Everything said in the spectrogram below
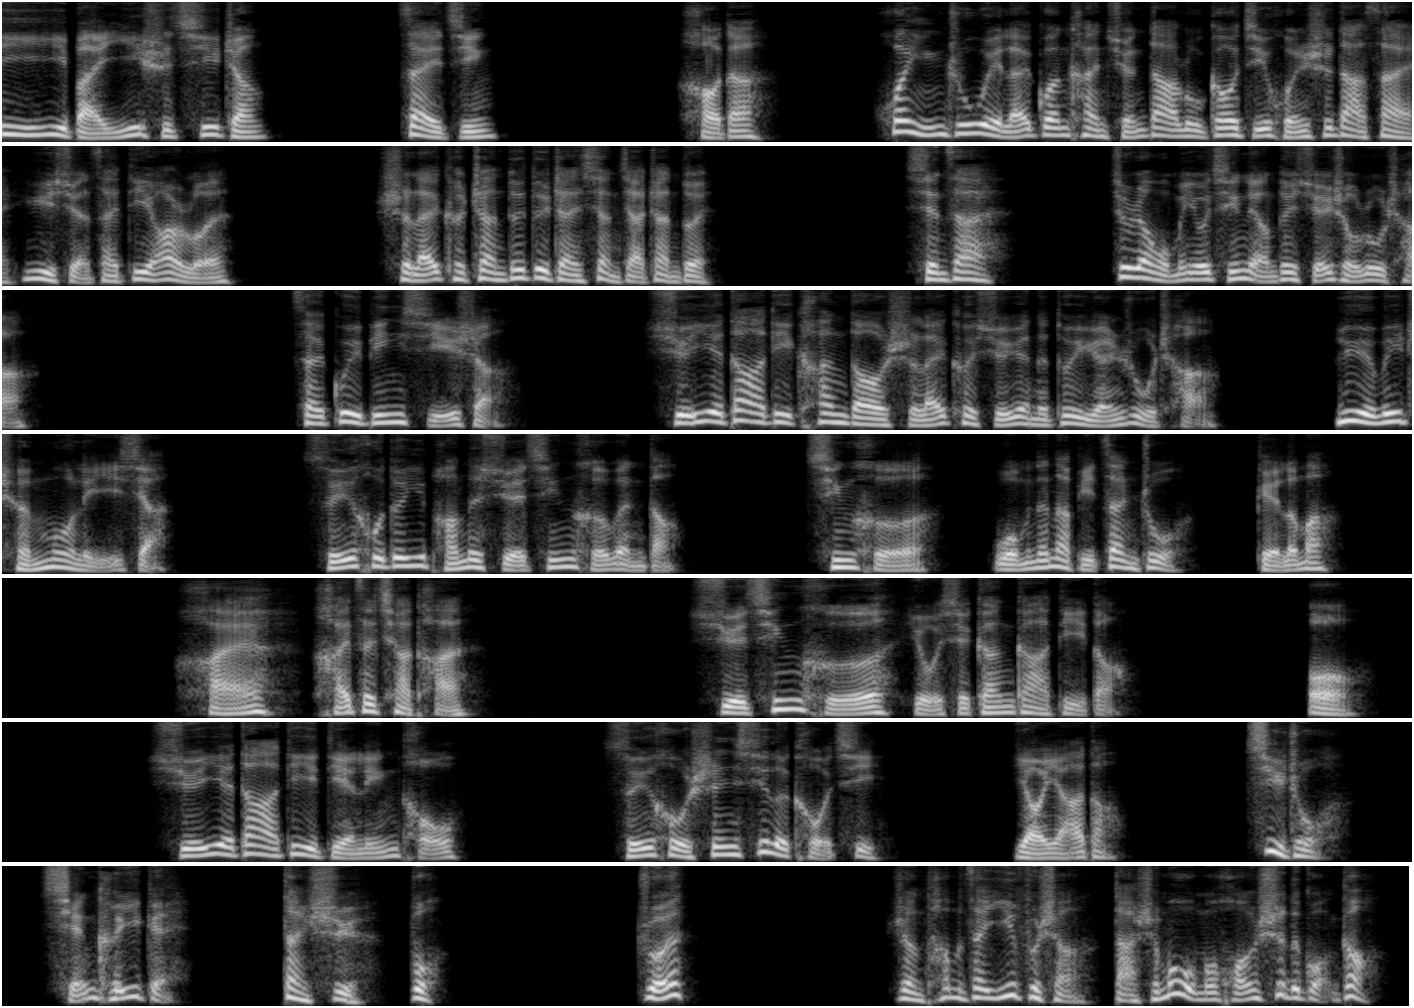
第一百一十七章，在京。好的，欢迎诸位来观看全大陆高级魂师大赛预选赛第二轮，史莱克战队对战象甲战队。现在就让我们有请两队选手入场。在贵宾席上，雪夜大帝看到史莱克学院的队员入场，略微沉默了一下，随后对一旁的雪清河问道：“清河，我们的那笔赞助给了吗？”还还在洽谈。雪清河有些尴尬地道：“哦。”雪夜大帝点零头，随后深吸了口气，咬牙道：“记住，钱可以给，但是不准让他们在衣服上打什么我们皇室的广告。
